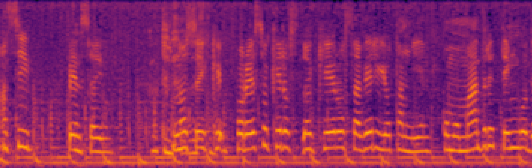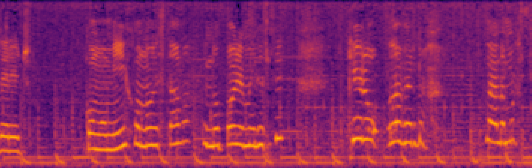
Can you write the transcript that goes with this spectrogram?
Así pienso yo. No sé, que, por eso quiero, quiero saber yo también. Como madre tengo derecho. Como mi hijo no estaba y no puede decir, quiero la verdad. Nada más.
